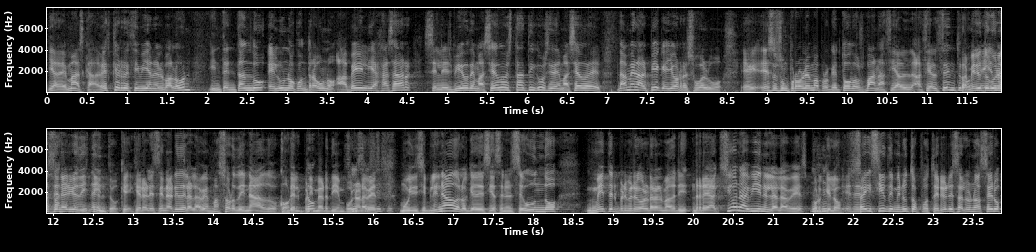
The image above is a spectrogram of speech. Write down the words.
y además, cada vez que recibían el balón, intentando el uno contra uno. A Bale y a Hazard se les vio demasiado estáticos y demasiado de dámela al pie que yo resuelvo. Eh, eso es un problema porque todos van hacia el, hacia el centro. También ahí un es más fácil escenario distinto, que, que era el escenario del Alavés más ordenado del primer tiempo. Un Sí, Alavés sí, sí. muy disciplinado, lo que decías en el segundo, mete el primer gol del Real Madrid. Reacciona bien el Alavés, porque los 6-7 minutos posteriores al 1 0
